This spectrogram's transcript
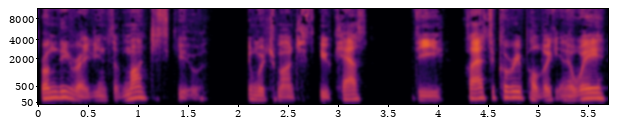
from the writings of Montesquieu, in which Montesquieu cast the classical republic in a way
